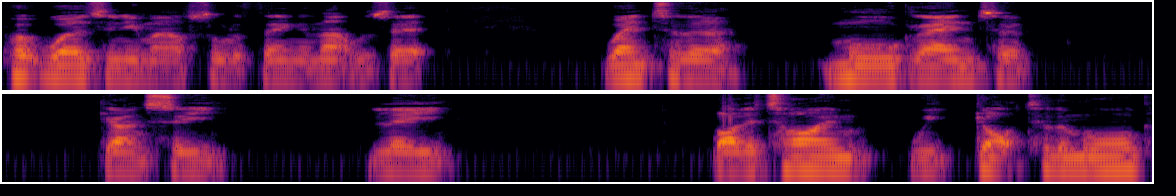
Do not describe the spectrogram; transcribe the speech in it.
put words in your mouth, sort of thing. And that was it. Went to the morgue then to go and see Lee. By the time we got to the morgue,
